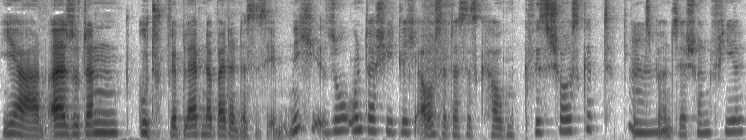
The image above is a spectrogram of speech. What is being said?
Ja, also dann, gut, wir bleiben dabei, dann ist es eben nicht so unterschiedlich, außer dass es kaum Quizshows gibt. Die gibt es bei mhm. uns ja schon viel.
